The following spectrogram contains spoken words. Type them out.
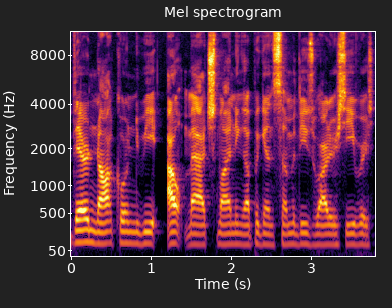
they're not going to be outmatched lining up against some of these wide receivers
